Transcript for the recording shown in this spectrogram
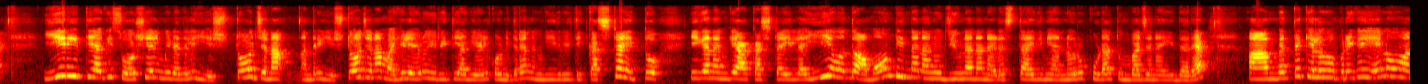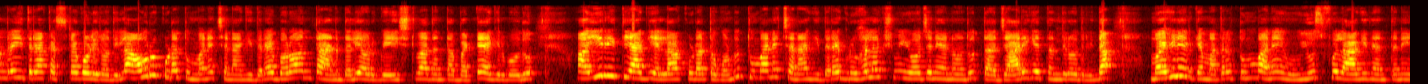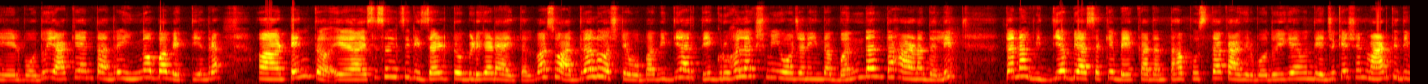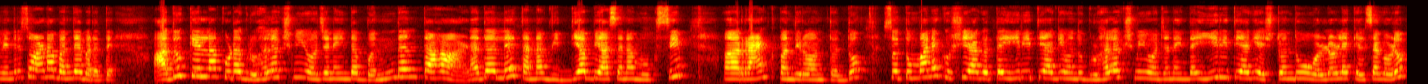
ಈ ರೀತಿಯಾಗಿ ಸೋಷಿಯಲ್ ಮೀಡಿಯಾದಲ್ಲಿ ಎಷ್ಟೋ ಜನ, ಅಂದರೆ ಎಷ್ಟೋ ಜನ ಮಹಿಳೆಯರು ಈ ರೀತಿಯಾಗಿ ಹೇಳ್ಕೊಂಡಿದ್ದಾರೆ. ನನಗೆ ಈ ರೀತಿ ಕಷ್ಟ ಇತ್ತು, ಈಗ ನನಗೆ ಆ ಕಷ್ಟ ಇಲ್ಲ. ಈ ಒಂದು ಅಮೌಂಟಿಂದ ನಾನು ಜೀವನನ ನಡೆಸ್ತಾ ಇದ್ದೀನಿ ಅನ್ನೋರು ಕೂಡ ತುಂಬ ಜನ ಇದ್ದಾರೆ. ಮತ್ತೆ ಕೆಲವೊಬ್ಬರಿಗೆ ಏನು ಅಂದರೆ ಈ ಥರ ಕಷ್ಟಗಳಿರೋದಿಲ್ಲ. ಅವರು ಕೂಡ ತುಂಬಾ ಚೆನ್ನಾಗಿದ್ದಾರೆ. ಬರೋವಂಥ ಹಣದಲ್ಲಿ ಅವ್ರಿಗೆ ಇಷ್ಟವಾದಂಥ ಬಟ್ಟೆ ಆಗಿರ್ಬೋದು ಈ ರೀತಿಯಾಗಿ ಎಲ್ಲ ಕೂಡ ತಗೊಂಡು ತುಂಬಾ ಚೆನ್ನಾಗಿದ್ದಾರೆ. ಗೃಹಲಕ್ಷ್ಮಿ ಯೋಜನೆ ಅನ್ನೋದು ಜಾರಿಗೆ ತಂದಿರೋದ್ರಿಂದ ಮಹಿಳೆಯರಿಗೆ ಮಾತ್ರ ತುಂಬಾ ಯೂಸ್ಫುಲ್ ಆಗಿದೆ ಅಂತಲೇ ಹೇಳ್ಬೋದು. ಯಾಕೆ ಅಂತ ಅಂದರೆ ಇನ್ನೊಬ್ಬ ವ್ಯಕ್ತಿ ಅಂದರೆ tenth S S L C result ಬಿಡುಗಡೆ ಆಯ್ತಲ್ವಾ? ಸೊ ಅದರಲ್ಲೂ ಅಷ್ಟೇ ಒಬ್ಬ ವಿದ್ಯಾರ್ಥಿ ಗೃಹಲಕ್ಷ್ಮಿ ಯೋಜನೆಯಿಂದ ಬಂದಂತಹ ಹಣದಲ್ಲಿ ತನ್ನ ವಿದ್ಯಾಭ್ಯಾಸಕ್ಕೆ ಬೇಕಾದಂತಹ ಪುಸ್ತಕ ಆಗಿರ್ಬೋದು. ಈಗ ಒಂದು ಎಜುಕೇಷನ್ ಮಾಡ್ತಿದ್ದೀವಿ ಅಂದರೆ ಸೊ ಹಣ ಬಂದೇ ಬರುತ್ತೆ. ಅದಕ್ಕೆಲ್ಲ ಕೂಡ ಗೃಹಲಕ್ಷ್ಮಿ ಯೋಜನೆಯಿಂದ ಬಂದಂತಹ ಹಣದಲ್ಲೇ ತನ್ನ ವಿದ್ಯಾಭ್ಯಾಸನ ಮುಗಿಸಿ ರ್ಯಾಂಕ್ ಬಂದಿರೋವಂಥದ್ದು. ಸೊ ತುಂಬಾ ಖುಷಿ ಆಗುತ್ತೆ ಈ ರೀತಿಯಾಗಿ ಒಂದು ಗೃಹಲಕ್ಷ್ಮಿ ಯೋಜನೆಯಿಂದ ಈ ರೀತಿಯಾಗಿ ಎಷ್ಟೊಂದು ಒಳ್ಳೊಳ್ಳೆ ಕೆಲಸಗಳು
